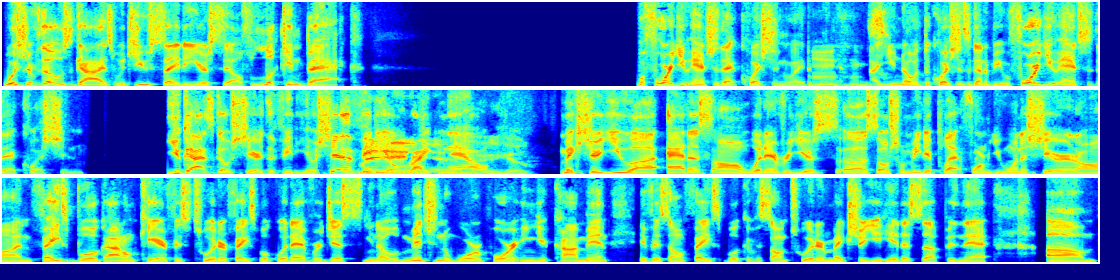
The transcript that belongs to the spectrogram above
Which of those guys would you say to yourself, looking back? Before you answer that question, wait a minute. Mhm. Uh, you know what the question is going to be. Before you answer that question, you guys go share the video. Share the video Yeah, right now There you go. Make sure you uh, add us on whatever your uh, social media platform you want to share it on. Facebook i don't care if it's twitter facebook whatever. Just you know mention the war report in your comment. If it's on facebook if it's on twitter make sure you hit us up in that. Um,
